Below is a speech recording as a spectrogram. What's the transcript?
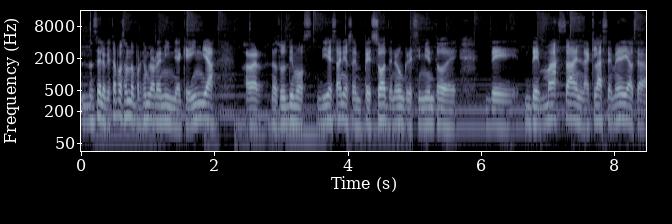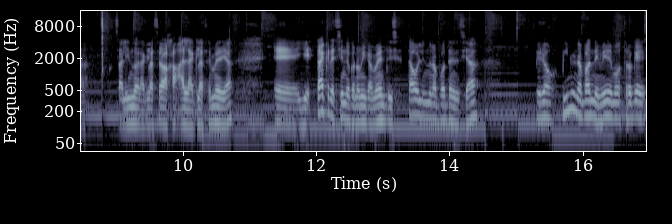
no sé, lo que está pasando por ejemplo ahora en India, que India, a ver, en los últimos 10 años empezó a tener un crecimiento de, de, de masa en la clase media, o sea, saliendo de la clase baja a la clase media. Eh, y está creciendo económicamente y se está volviendo una potencia, pero vino una pandemia y demostró que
